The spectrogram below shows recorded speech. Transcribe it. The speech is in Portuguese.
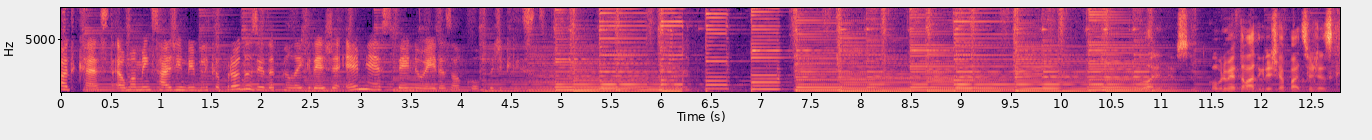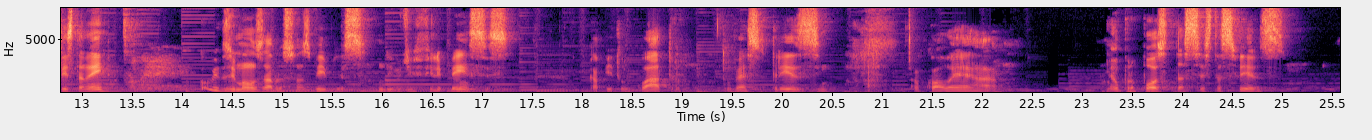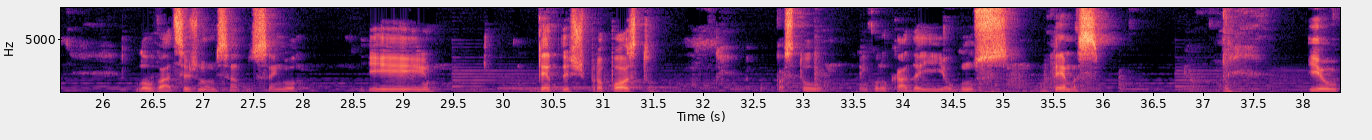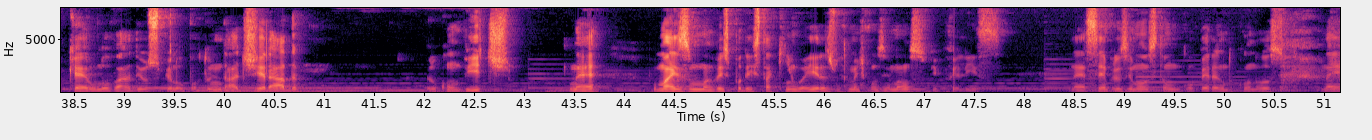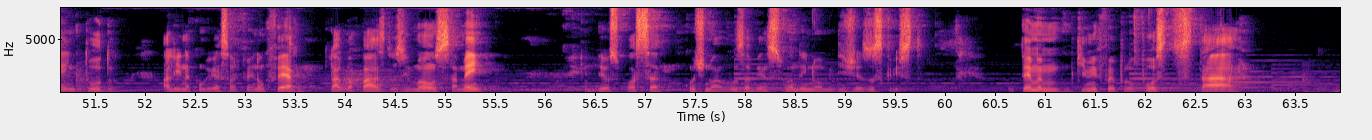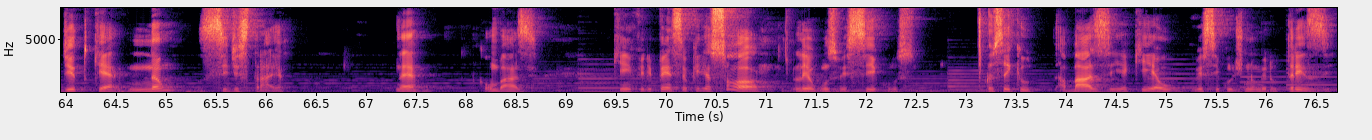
podcast é uma mensagem bíblica produzida pela igreja MSB Noeiras ao Corpo de Cristo. Glória a Deus. Cumprimento a amada igreja a paz do Senhor Jesus Cristo também. Convido os irmãos, abram suas Bíblias no livro de Filipenses, capítulo 4, verso 13, ao qual é, a, é o propósito das sextas-feiras. Louvado seja o nome santo do Senhor. E dentro deste propósito, o pastor tem colocado aí alguns temas. Eu quero louvar a Deus pela oportunidade gerada, pelo convite, né? Por mais uma vez poder estar aqui em Oeiras juntamente com os irmãos, fico feliz. Né? Sempre os irmãos estão cooperando conosco, né? Em tudo, ali na congregação de Fernão Ferro. Trago a paz dos irmãos, amém? Que Deus possa continuar vos abençoando em nome de Jesus Cristo. O tema que me foi proposto está dito que é não se distraia, né? Com base aqui em Filipenses, eu queria só ler alguns versículos. Eu sei que a base aqui é o versículo de número 13,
